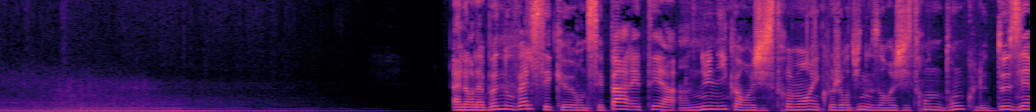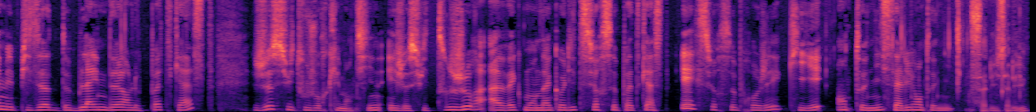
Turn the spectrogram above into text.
Alors la bonne nouvelle, c'est qu'on ne s'est pas arrêté à un unique enregistrement et qu'aujourd'hui nous enregistrons donc le deuxième épisode de Blinder, le podcast. Je suis toujours Clémentine et je suis toujours avec mon acolyte sur ce podcast et sur ce projet qui est Anthony. Salut Anthony. Salut, salut.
